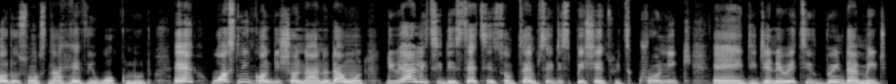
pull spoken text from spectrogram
All those ones na heavy workload. eh? Worsening condition na another one. The reality dey set in sometimes say this patient with chronic um degenerative brain damage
